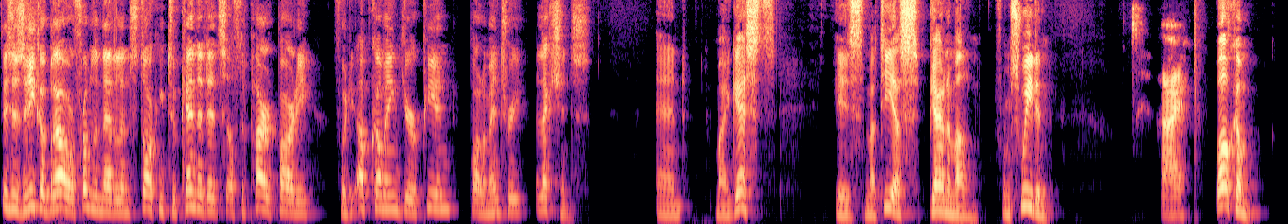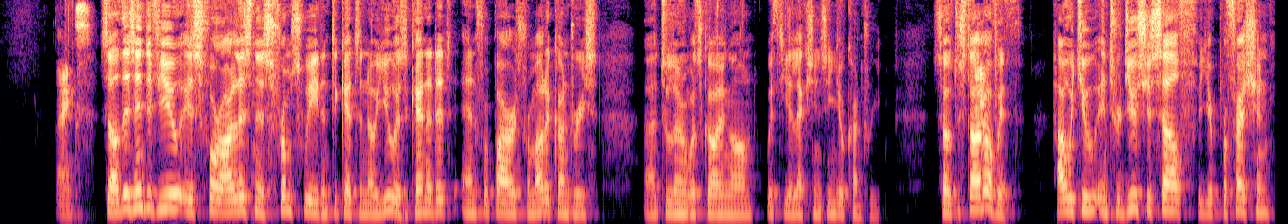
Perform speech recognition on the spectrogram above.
This is Rico Brouwer from the Netherlands talking to candidates of the Pirate Party for the upcoming European parliamentary elections. And my guest is Mattias Bjarnemalm from Sweden. Hi. Welcome. Thanks. So, this interview is for our listeners from Sweden to get to know you as a candidate and for pirates from other countries uh, to learn what's going on with the elections in your country. So, to start off with, how would you introduce yourself, your profession,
